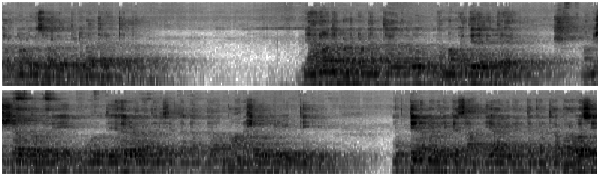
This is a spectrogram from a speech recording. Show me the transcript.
ಕರ್ಕೊಂಡೋಗಿ ಸ್ವರ್ಗಕ್ಕೆ ಬಿಟ್ಟು ಬರ್ತಾರೆ ಅಂತಲ್ಲ ಜ್ಞಾನವನ್ನು ಪಡ್ಕೊಂಡಂಥ ಗುರು ನಮ್ಮ ಮಧ್ಯದಲ್ಲಿದ್ದರೆ ಮನುಷ್ಯ ರೂಪದಲ್ಲಿ ಮೂರು ದೇಹಗಳನ್ನು ಧರಿಸಿರ್ತಕ್ಕಂಥ ಮಾನುಷ ರೂಪಿ ವ್ಯಕ್ತಿ ಮುಕ್ತಿಯನ್ನು ಪಡೀಲಿಕ್ಕೆ ಸಾಧ್ಯ ಆಗಿದೆ ಅಂತಕ್ಕಂಥ ಭರವಸೆ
